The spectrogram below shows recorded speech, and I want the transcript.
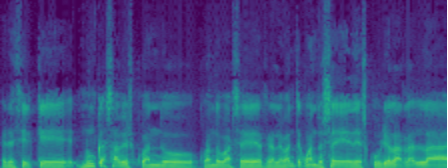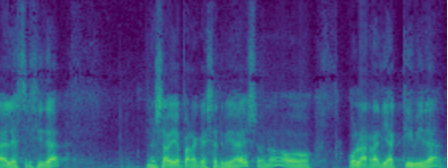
Es decir, que nunca sabes cuándo, cuándo va a ser relevante. Cuando se descubrió la, electricidad, no sabía para qué servía eso, ¿no? o la radiactividad.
